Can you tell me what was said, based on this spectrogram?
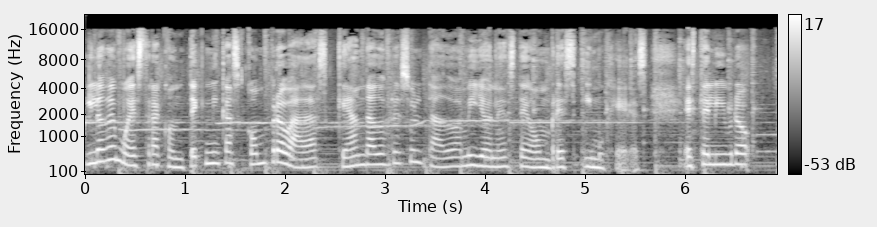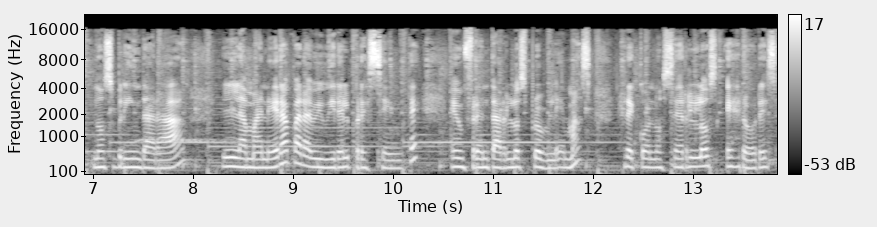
y lo demuestra con técnicas comprobadas que han dado resultado a millones de hombres y mujeres. Este libro nos brindará la manera para vivir el presente, enfrentar los problemas, reconocer los errores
